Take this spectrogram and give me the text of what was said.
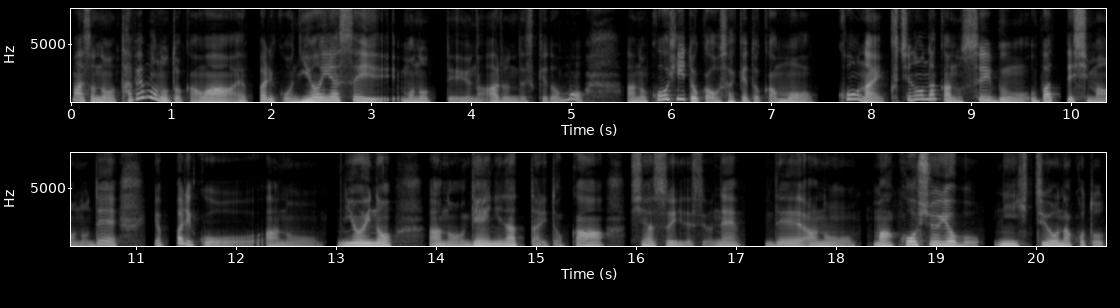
まあその食べ物とかはやっぱりこう匂いやすいものっていうのはあるんですけどもあのコーヒーとかお酒とかも口内口の中の水分を奪ってしまうのでやっぱりこうあの匂いのあの原因になったりとかしやすいですよね。であのまあ口臭予防に必要なことっ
